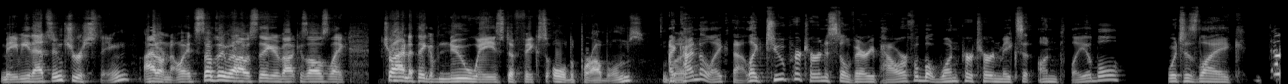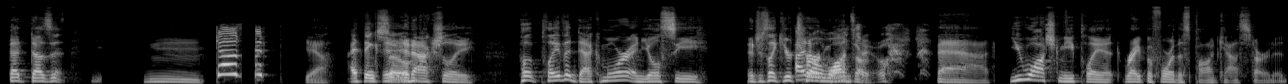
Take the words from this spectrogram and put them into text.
maybe that's interesting. I don't know. It's something that I was thinking about because I was like trying to think of new ways to fix old problems. I kind of like that. Like two per turn is still very powerful, but one per turn makes it unplayable, which is like that doesn't. Hmm. Does it? yeah, I think so. it actually pl- play the deck more, and you'll see. It's just like your turn don't ones are to. bad. You watched me play it right before this podcast started.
